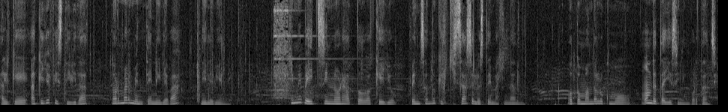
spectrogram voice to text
al que aquella festividad normalmente ni le va ni le viene. Jimmy Bates ignora todo aquello pensando que quizás se lo está imaginando, o tomándolo como un detalle sin importancia.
